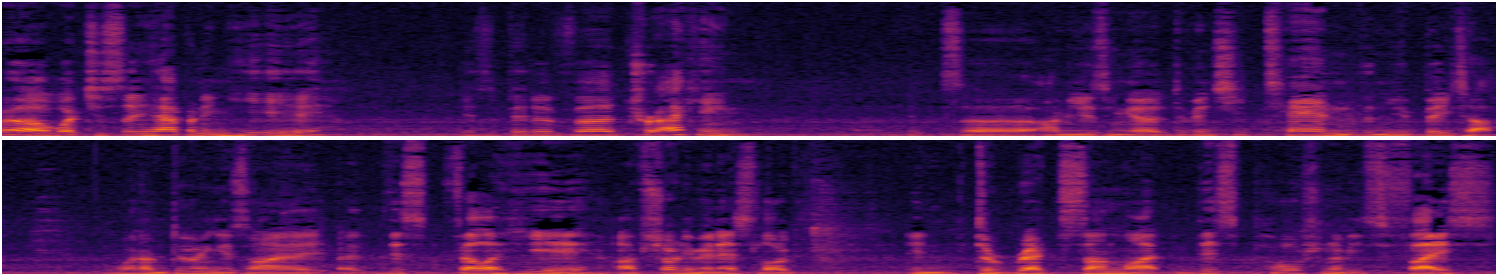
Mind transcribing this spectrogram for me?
Well, what you see happening here is a bit of uh, tracking. Uh, I'm using a DaVinci 10, the new beta. What I'm doing is I, uh, this fella here, I've shot him in S-Log in direct sunlight. This portion of his face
